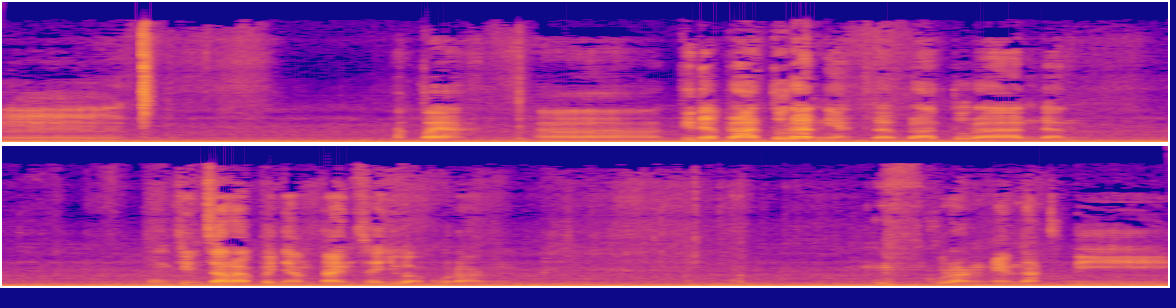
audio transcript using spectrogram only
hmm, apa ya? Uh, tidak beraturan ya tidak beraturan dan mungkin cara penyampaian saya juga kurang kurang enak di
